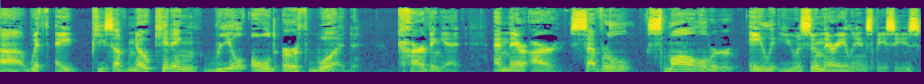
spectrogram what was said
uh, with a piece of no kidding real old earth wood, carving it, and there are several smaller alien. You assume they're alien species,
